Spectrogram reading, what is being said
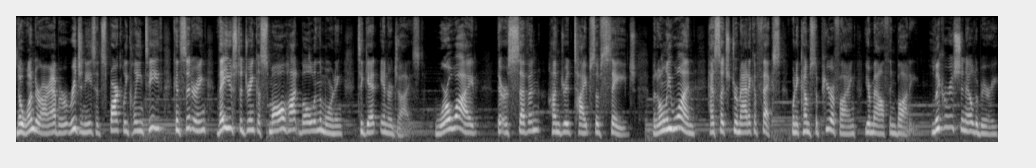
No wonder our Aborigines had sparkly clean teeth, considering they used to drink a small hot bowl in the morning to get energized. Worldwide, there are 700 types of sage, but only one has such dramatic effects when it comes to purifying your mouth and body. Licorice and elderberry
